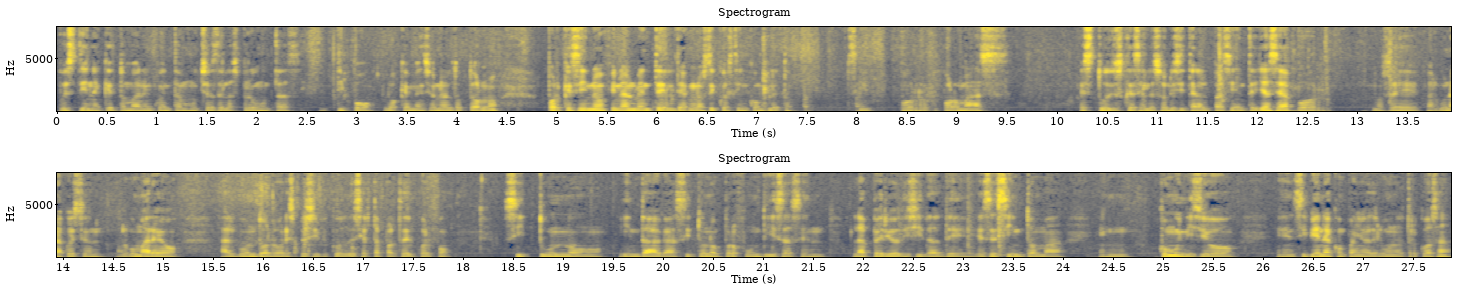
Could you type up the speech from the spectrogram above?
pues tiene que tomar en cuenta muchas de las preguntas, tipo lo que mencionó el doctor, ¿no? Porque si no, finalmente el diagnóstico está incompleto, ¿sí? por, por más estudios que se le soliciten al paciente, ya sea por, no sé, alguna cuestión, algún mareo, algún dolor específico de cierta parte del cuerpo, si tú no indagas, si tú no profundizas en la periodicidad de ese síntoma, en cómo inició, en si viene acompañado de alguna otra cosa,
